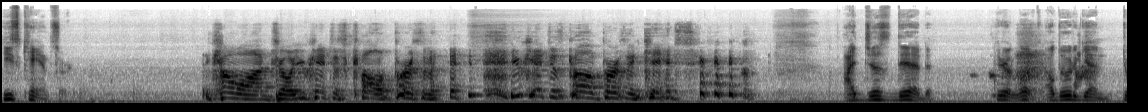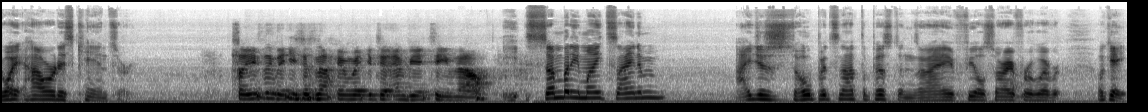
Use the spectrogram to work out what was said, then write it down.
he's cancer. Come on, Joe. You can't just call a person. you can't just call a person cancer. I just did. Here, look, I'll do it again. Dwight Howard is cancer. So you think that he's just not going to make it to an NBA team now? He, somebody might sign him. I just hope it's not the Pistons, and I feel sorry for whoever. Okay,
